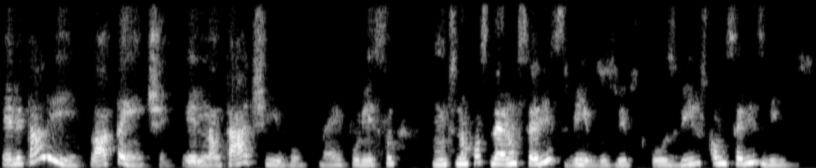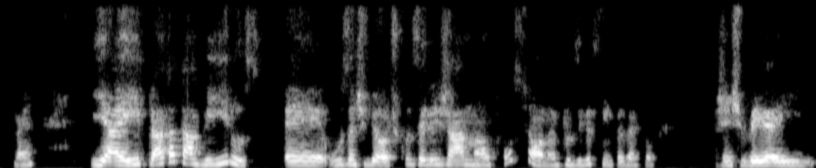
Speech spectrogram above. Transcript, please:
ele está ali, latente, ele não está ativo, né? E por isso muitos não consideram seres vivos, os, vivos, os vírus como seres vivos, né? E aí, para tratar vírus, é, os antibióticos eles já não funcionam. Inclusive, assim, por exemplo, a gente veio aí,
